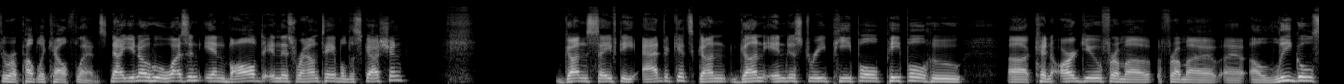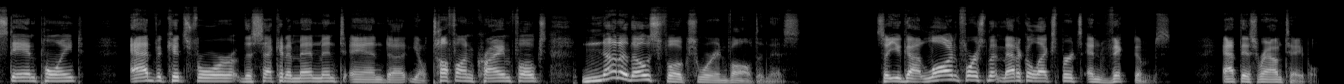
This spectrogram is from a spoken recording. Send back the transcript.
through a public health lens. Now, you know who wasn't involved in this roundtable discussion? Gun safety advocates, gun gun industry people, people who uh, can argue from a from a, a, legal standpoint, advocates for the Second Amendment, and uh, you know tough on crime folks. None of those folks were involved in this. So you got law enforcement, medical experts, and victims at this roundtable.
